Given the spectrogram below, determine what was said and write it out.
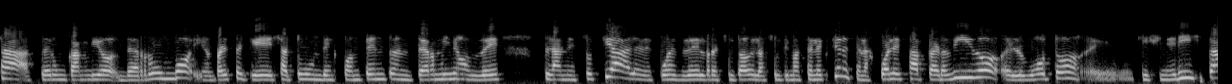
a hacer un cambio de rumbo y me parece que ella tuvo un descontento en términos de planes sociales después del resultado de las últimas elecciones en las cuales ha perdido el voto eh, kirchnerista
